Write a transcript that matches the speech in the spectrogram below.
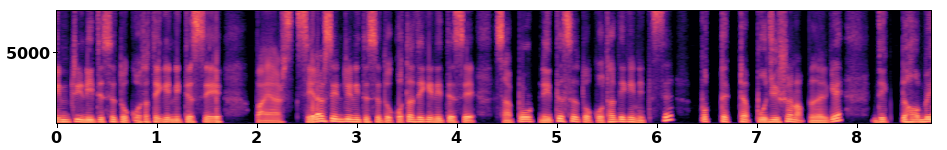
এন্ট্রি নিতেছে তো কোথা থেকে নিতেছে? বায়ার্স সেলার্স এন্ট্রি নিতেছে তো কোথা থেকে নিতেছে? সাপোর্ট নিতেছে তো কোথা থেকে নিতেছে? প্রত্যেকটা পজিশন আপনাদেরকে দেখতে হবে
